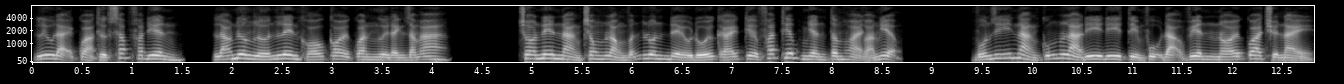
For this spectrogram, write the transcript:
Lưu đại quả thực sắp phát điên, lão nương lớn lên khó coi quan người đánh giám A. Cho nên nàng trong lòng vẫn luôn đều đối cái kia phát thiếp nhân tâm hoài oán niệm. Vốn dĩ nàng cũng là đi đi tìm phụ đạo viên nói qua chuyện này,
